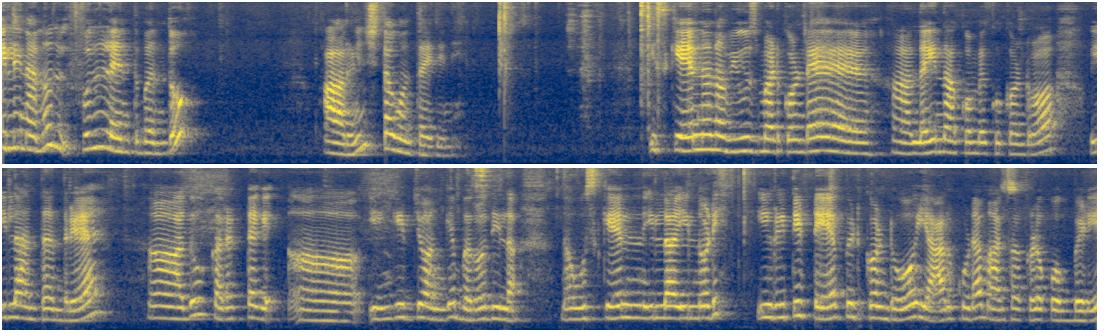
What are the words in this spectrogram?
ಇಲ್ಲಿ ನಾನು ಫುಲ್ ಲೆಂತ್ ಬಂದು ಆರು ಇಂಚ್ ತಗೊತಾ ಇದ್ದೀನಿ. ಈ ಸ್ಕೇಲ್ನ ನಾವು ಯೂಸ್ ಮಾಡಿಕೊಂಡೇ ಲೈನ್ ಹಾಕ್ಕೊಬೇಕು ಕಂಡ್ರು ಇಲ್ಲ ಅಂತಂದರೆ ಅದು ಕರೆಕ್ಟಾಗಿ ಹೆಂಗಿದ್ಯೋ ಹಂಗೆ ಬರೋದಿಲ್ಲ. ನಾವು ಸ್ಕೇಲ್ ಇಲ್ಲ, ಇಲ್ಲಿ ನೋಡಿ, ಈ ರೀತಿ ಟೇಪ್ ಇಟ್ಕೊಂಡು ಯಾರು ಕೂಡ ಮಾರ್ಕ್ ಹಾಕೊಳ್ಳೋಕೆ ಹೋಗಬೇಡಿ.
